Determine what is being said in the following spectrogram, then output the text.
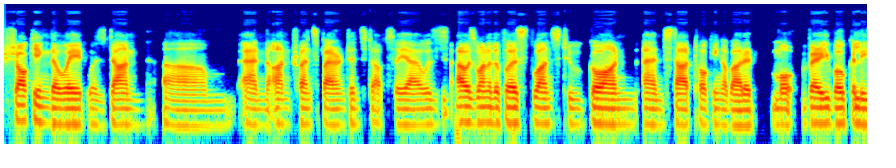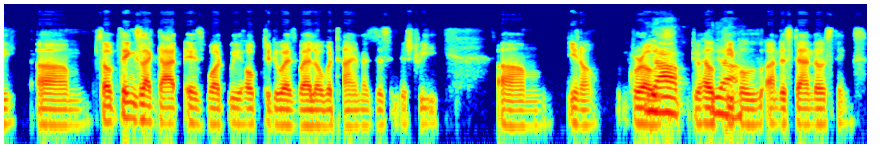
shocking the way it was done um, and untransparent and stuff. So yeah, I was I was one of the first ones to go on and start talking about it more very vocally. Um, so things like that is what we hope to do as well over time as this industry, um, you know, grows yeah, to help yeah. people understand those things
